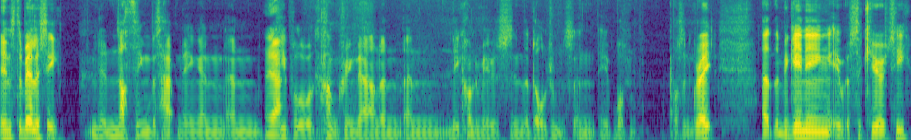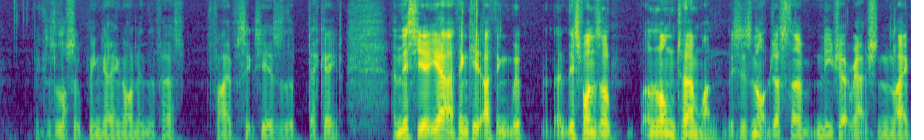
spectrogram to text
instability. You know, nothing was happening, and, and yeah. people were hunkering down, and, and the economy was in the doldrums, and it wasn't wasn't great. At the beginning, it was security because a lot have been going on in the first five or six years of the decade. And this year, yeah, I think it, I think this one's a, a long term one. This is not just a knee jerk reaction like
